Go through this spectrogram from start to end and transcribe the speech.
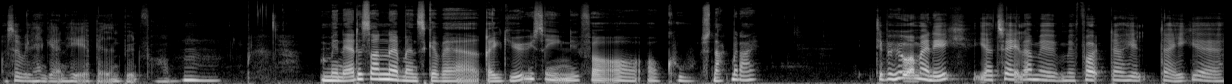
Og så ville han gerne have, at jeg bad en bøn for ham. Mm. Men er det sådan, at man skal være religiøs egentlig for at, at kunne snakke med dig? Det behøver man ikke. Jeg taler med, med folk, der, helt, der ikke er,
